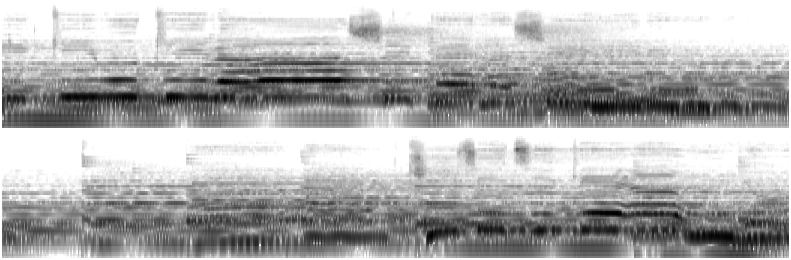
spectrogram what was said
息を切らして走る。ああ傷つけ合うよ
